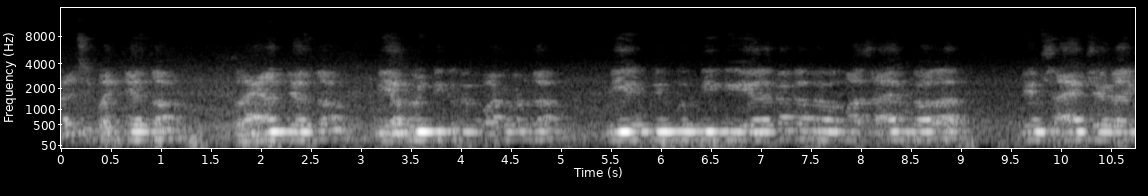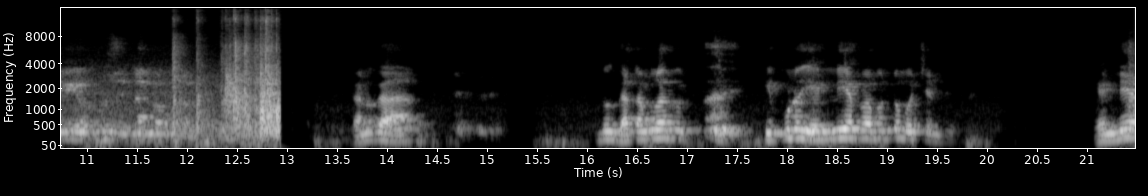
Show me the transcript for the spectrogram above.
కలిసి పని చేస్తాం. ప్రయాణం చేస్తాం మీ అభివృద్ధికి మేము పాటుపడతాం. మీ మీకు మీకు ఏ రకంగా మేము మా సాయం కావాలా మేము సాయం చేయడానికి ఎప్పుడు సిద్ధంగా ఉంటాం. కనుక గతంలో ఇప్పుడు ఎన్డీఏ ప్రభుత్వం వచ్చింది. ఎన్డీఏ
